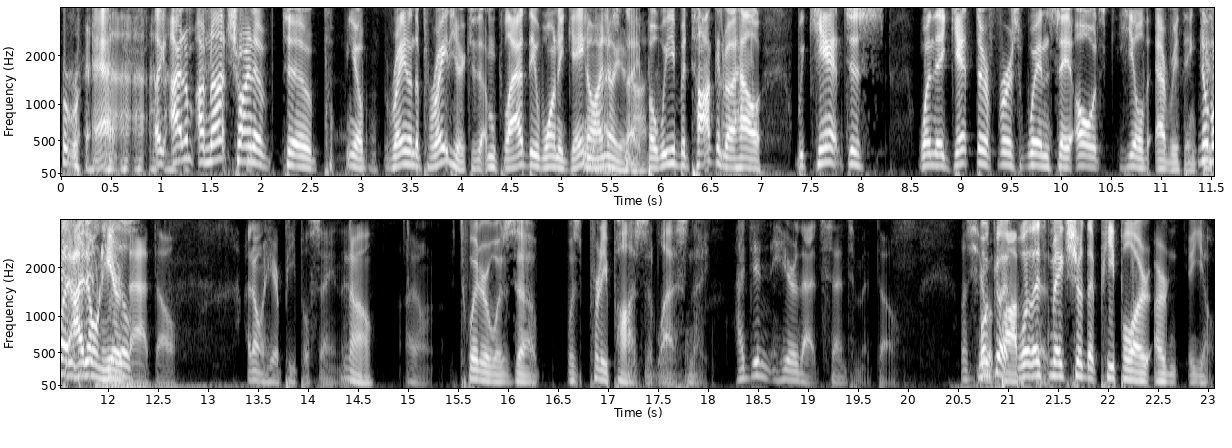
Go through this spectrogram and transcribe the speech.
where we're at? Like I don't, I'm not trying to to you know rain on the parade here because I'm glad they won a game No, I know last you're night. not. But we've been talking about how we can't just when they get their first win say, oh, it's healed everything. No, 'Cause but I don't this hear heals- that though. I don't hear people saying that. no. I don't. Twitter was uh, was pretty positive last night. I didn't hear that sentiment though. Let's hear Well, what good. Bob well, let's make sure that people are, are you know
